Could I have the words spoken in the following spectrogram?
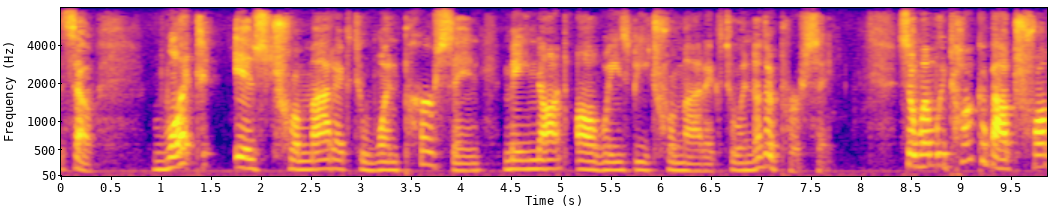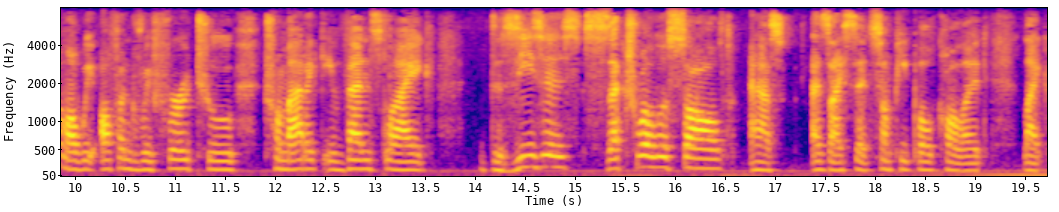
So what is traumatic to one person may not always be traumatic to another person. So when we talk about trauma, we often refer to traumatic events like diseases, sexual assault, as as I said, some people call it like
